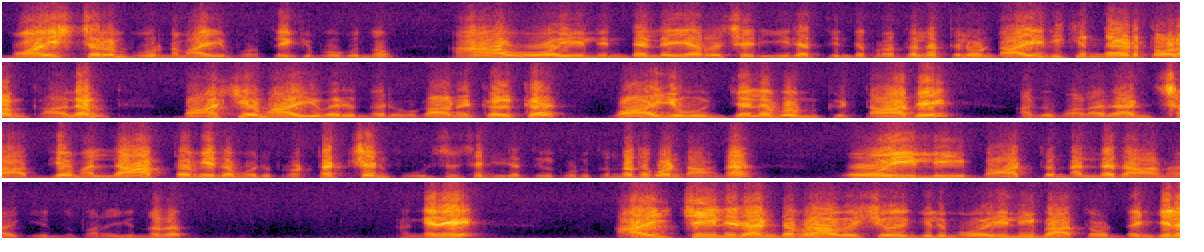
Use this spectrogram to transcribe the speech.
മോയ്സ്ചറും പൂർണമായും പുറത്തേക്ക് പോകുന്നു. ആ ഓയിലിന്റെ ലെയർ ശരീരത്തിന്റെ പ്രതലത്തിൽ ഉണ്ടായിരിക്കുന്നിടത്തോളം കാലം ബാഹ്യമായി വരുന്ന രോഗാണുക്കൾക്ക് വായുവും ജലവും കിട്ടാതെ അത് വളരാൻ സാധ്യമല്ലാത്ത വിധം ഒരു പ്രൊട്ടക്ഷൻ ഫോഴ്സ് ശരീരത്തിൽ കൊടുക്കുന്നത് കൊണ്ടാണ് ഓയിലി ബാത്ത് നല്ലതാണ് എന്ന് പറയുന്നത്. അങ്ങനെ ആഴ്ചയിൽ രണ്ട് പ്രാവശ്യമെങ്കിലും ഓയിലി ബാത്ത് ഉണ്ടെങ്കിൽ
